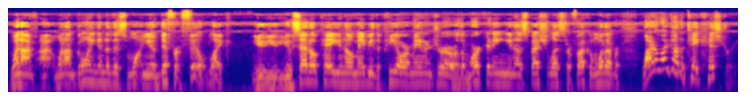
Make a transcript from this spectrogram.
when I'm I, when I'm going into this one you know different field? Like you, you you said okay, you know maybe the PR manager or the marketing you know specialist or fucking whatever. Why do I got to take history?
